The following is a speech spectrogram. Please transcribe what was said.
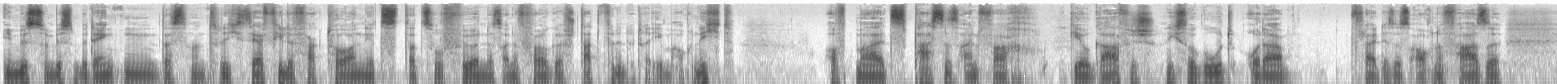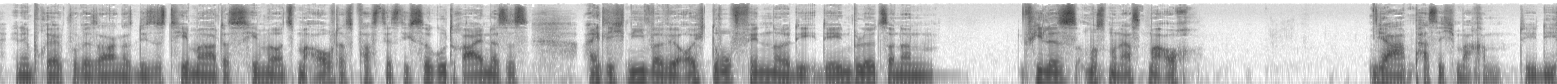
ihr müsst so ein bisschen bedenken, dass natürlich sehr viele Faktoren jetzt dazu führen, dass eine Folge stattfindet oder eben auch nicht. Oftmals passt es einfach geografisch nicht so gut oder vielleicht ist es auch eine Phase in dem Projekt, wo wir sagen, also dieses Thema, das heben wir uns mal auf, das passt jetzt nicht so gut rein. Das ist eigentlich nie, weil wir euch doof finden oder die Ideen blöd, sondern vieles muss man erstmal auch ja, passig machen. Die, die,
